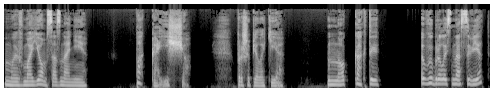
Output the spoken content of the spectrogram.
«Мы в моем сознании». «Пока еще», — прошипела Кия. «Но как ты выбралась на свет?» —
